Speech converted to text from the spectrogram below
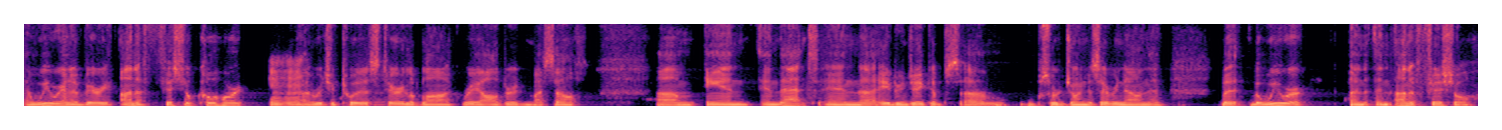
And we were in a very unofficial cohort. Mm-hmm. Uh, Richard Twiss, Terry LeBlanc, Ray Aldred, myself um, and and that and uh, Adrian Jacobs um, sort of joined us every now and then, but but we were an, an unofficial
